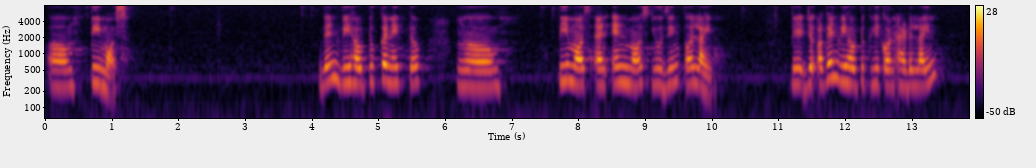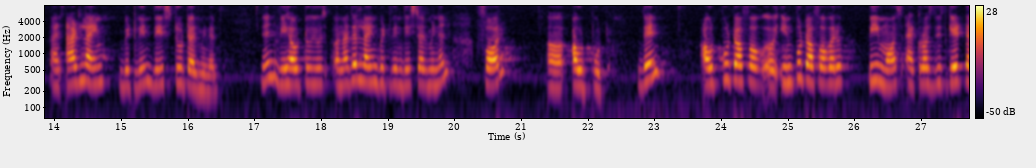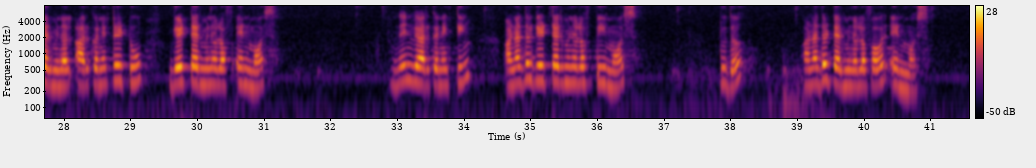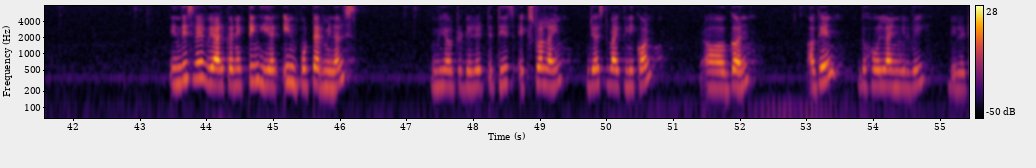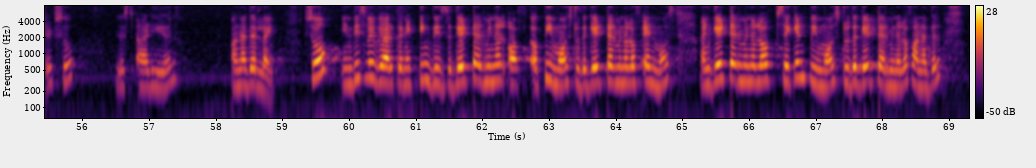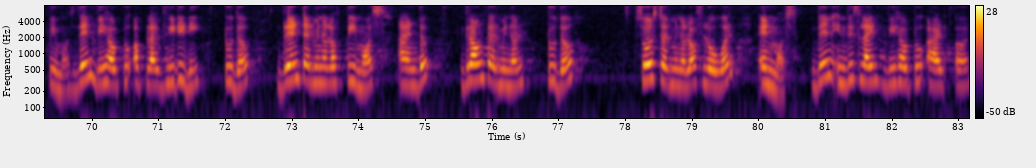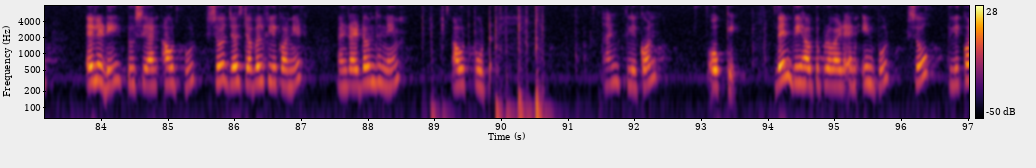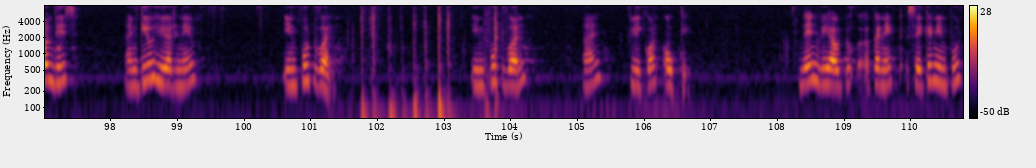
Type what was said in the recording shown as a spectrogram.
um, PMOS. Then we have to connect uh, PMOS and NMOS using a line. We, again we have to click on add a line and add line between these two terminal. Then we have to use another line between this terminal for uh, output. Then output of our, uh, input of our PMOS across this gate terminal are connected to gate terminal of NMOS. Then we are connecting another gate terminal of PMOS to the another terminal of our NMOS. In this way we are connecting here input terminals. We have to delete this extra line just by click on uh, gun. Again the whole line will be deleted. So, just add here another line. So, in this way we are connecting this gate terminal of a PMOS to the gate terminal of NMOS and gate terminal of second PMOS to the gate terminal of another PMOS. Then we have to apply VDD to the drain terminal of PMOS and ground terminal to the source terminal of lower NMOS. Then in this line we have to add a LED to see an output. So just double click on it and write down the name output and click on OK. Then we have to provide an input. So click on this and give here name input 1 input 1 and click on ok then we have to uh, connect second input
